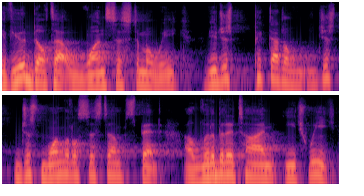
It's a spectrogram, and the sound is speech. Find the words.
if you had built out one system a week, if you just picked out a, just, just one little system, spent a little bit of time each week,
